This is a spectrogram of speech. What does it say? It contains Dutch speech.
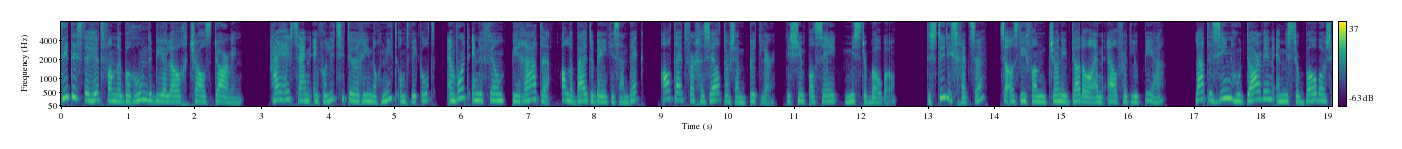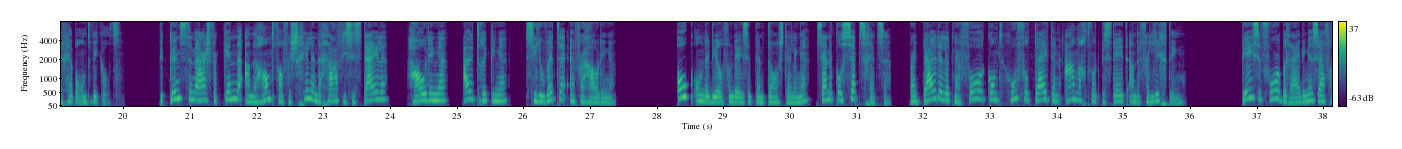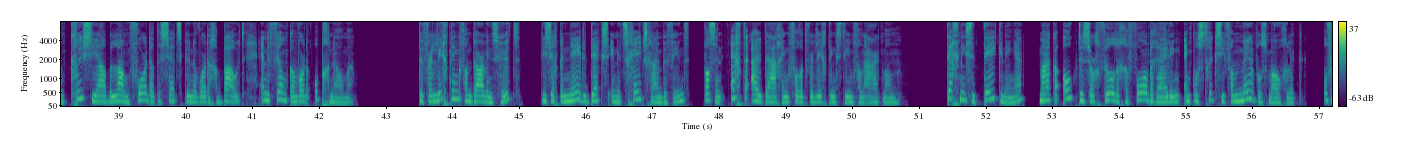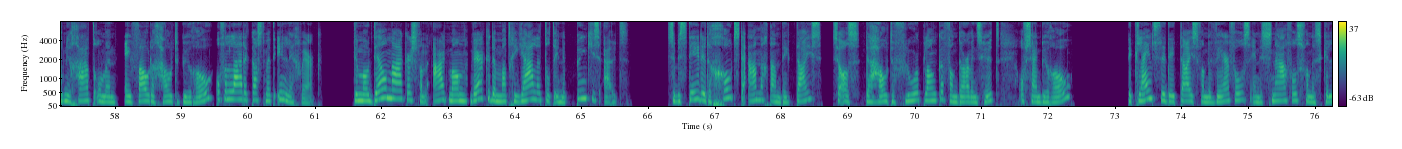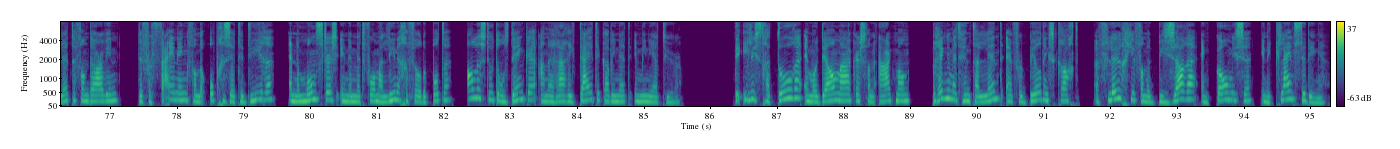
Dit is de hut van de beroemde bioloog Charles Darwin. Hij heeft zijn evolutietheorie nog niet ontwikkeld en wordt in de film Piraten, alle buitenbeentjes aan dek altijd vergezeld door zijn butler, de chimpansee Mr. Bobo. De studieschetsen, zoals die van Johnny Duddle en Alfred Lupia, laten zien hoe Darwin en Mr. Bobo zich hebben ontwikkeld. De kunstenaars verkenden aan de hand van verschillende grafische stijlen, houdingen, uitdrukkingen, silhouetten en verhoudingen. Ook onderdeel van deze tentoonstellingen zijn de conceptschetsen, waar duidelijk naar voren komt hoeveel tijd en aandacht wordt besteed aan de verlichting. Deze voorbereidingen zijn van cruciaal belang voordat de sets kunnen worden gebouwd en de film kan worden opgenomen. De verlichting van Darwins hut, die zich beneden deks in het scheepsruim bevindt, was een echte uitdaging voor het verlichtingsteam van Aardman. Technische tekeningen maken ook de zorgvuldige voorbereiding en constructie van meubels mogelijk, of het nu gaat om een eenvoudig houten bureau of een ladekast met inlegwerk. De modelmakers van Aardman werken de materialen tot in de puntjes uit. Ze besteden de grootste aandacht aan details, zoals de houten vloerplanken van Darwins hut of zijn bureau, de kleinste details van de wervels en de snavels van de skeletten van Darwin, de verfijning van de opgezette dieren en de monsters in de met formaline gevulde potten, alles doet ons denken aan een rariteitenkabinet in miniatuur. De illustratoren en modelmakers van Aardman brengen met hun talent en verbeeldingskracht een vleugje van het bizarre en komische in de kleinste dingen.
